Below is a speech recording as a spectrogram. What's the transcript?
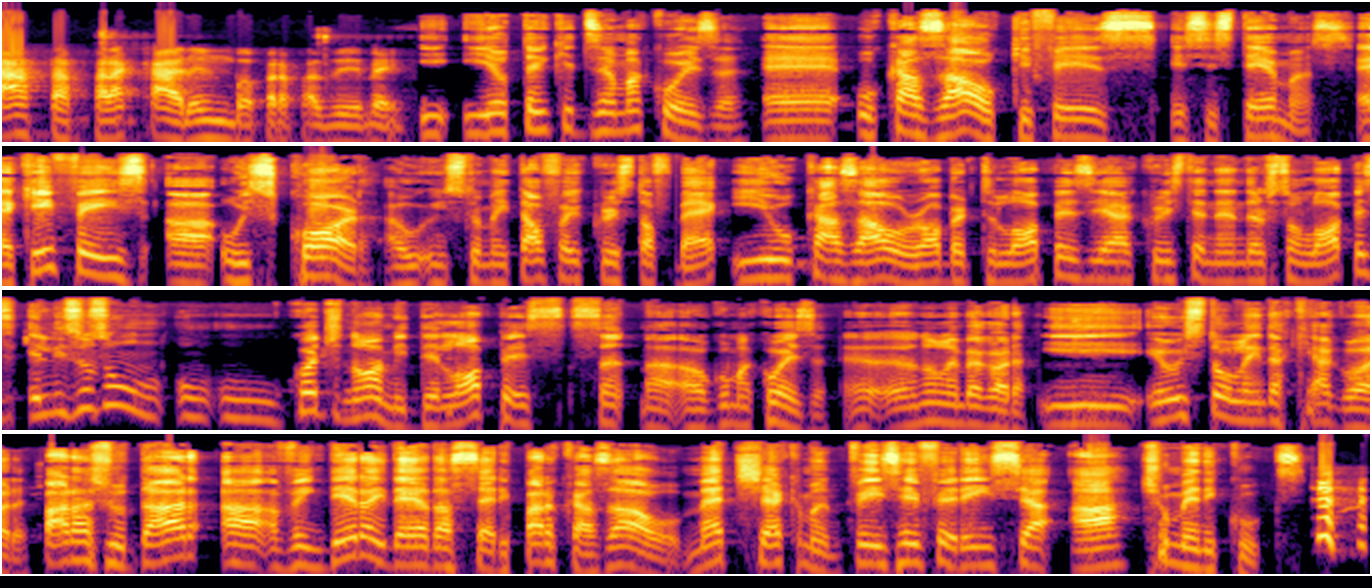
chata pra caramba pra fazer, velho. E, e eu tenho que dizer uma coisa. É, o casal que fez esses temas, é quem fez o score, o instrumental foi Christoph Beck, e o casal Robert Lopez e a Kristen Anderson Lopez, eles usam um, um, um codinome de Lopez San- ah, alguma coisa. Eu, eu não lembro agora. E eu estou lendo aqui agora. Para ajudar a vender a ideia da série para o casal, Matt Sheckman fez referência a Too Many Cooks.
